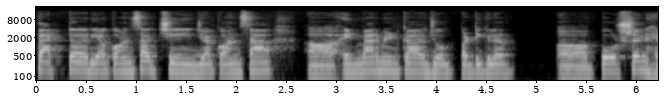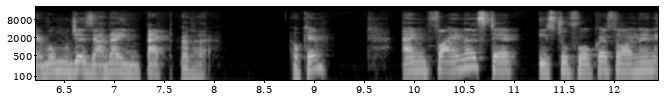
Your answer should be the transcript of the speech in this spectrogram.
फैक्टर या कौन सा चेंज या कौन सा एनवायरमेंट uh, का जो पर्टिकुलर पोर्शन uh, है वो मुझे ज़्यादा इंपैक्ट कर रहा है। Okay and final step is to focus on an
